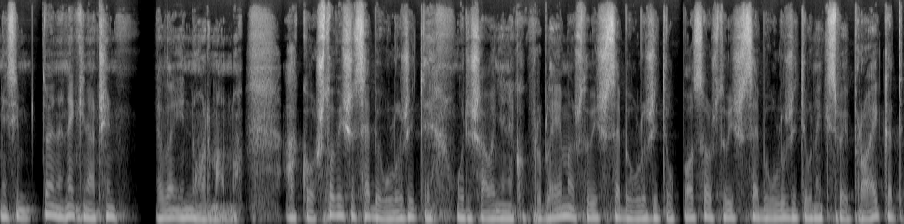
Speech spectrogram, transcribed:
mislim, to je na neki način jel da, i normalno. Ako što više sebe uložite u rešavanje nekog problema, što više sebe uložite u posao, što više sebe uložite u neki svoj projekat,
